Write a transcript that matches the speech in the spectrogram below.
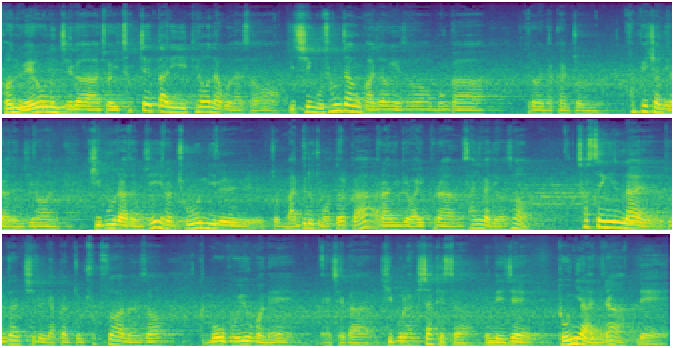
번외로는 제가 저희 첫째 딸이 태어나고 나서 이 친구 성장 과정에서 뭔가 그런 약간 좀 컴패션이라든지 이런 기부라든지 이런 좋은 일을 좀 만들어주면 어떨까라는 게 와이프랑 상의가 되어서 첫 생일날 돌잔치를 약간 좀 축소하면서 그 모 보육원에 제가 기부를 하기 시작했어요. 근데 이제 돈이 아니라 네.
